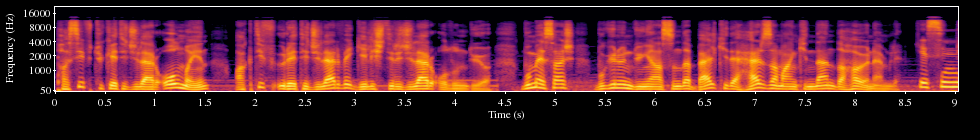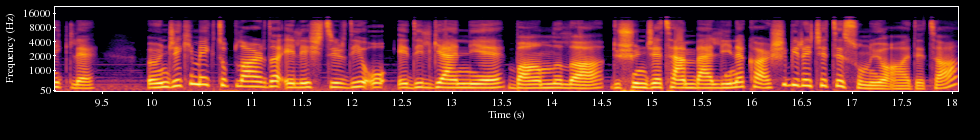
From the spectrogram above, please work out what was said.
Pasif tüketiciler olmayın, aktif üreticiler ve geliştiriciler olun diyor. Bu mesaj bugünün dünyasında belki de her zamankinden daha önemli. Kesinlikle. Önceki mektuplarda eleştirdiği o edilgenliğe, bağımlılığa, düşünce tembelliğine karşı bir reçete sunuyor adeta.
